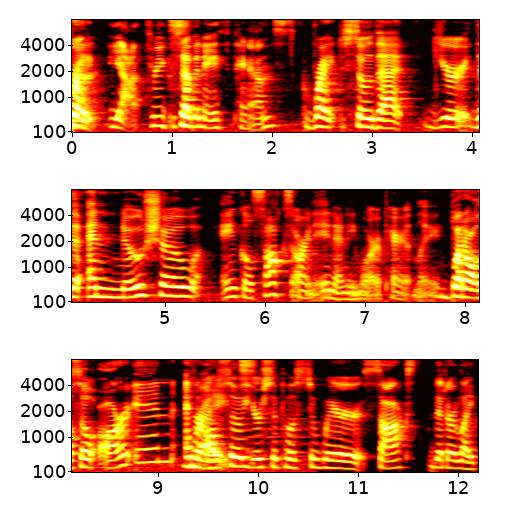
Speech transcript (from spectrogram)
Right. Yeah, three seven eighth pants. Right, so that you're the and no show ankle socks aren't in anymore apparently. but also are in and Right. also you're supposed to wear socks that are like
